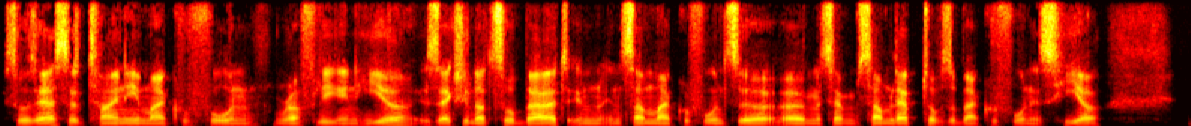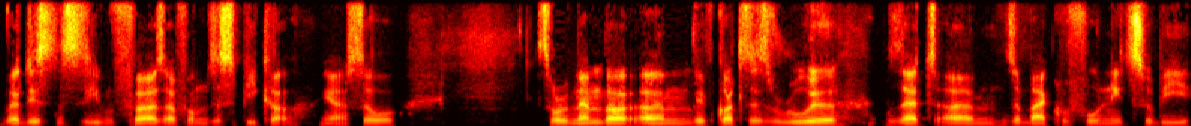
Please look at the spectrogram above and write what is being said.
So there's a tiny microphone roughly in here. It's actually not so bad. In in some microphones, uh, um, some some laptops, the microphone is here the distance is even further from the speaker. Yeah, so so remember um, we've got this rule that um, the microphone needs to be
